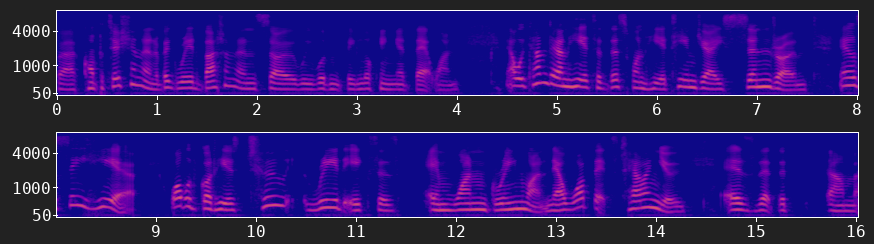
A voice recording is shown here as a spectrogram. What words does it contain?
uh, competition and a big red button, and so we wouldn't be looking at that one. Now we come down here to this one here, TMJ syndrome. Now you'll see here, what we've got here is two red X's and one green one. Now what that's telling you is that the um,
